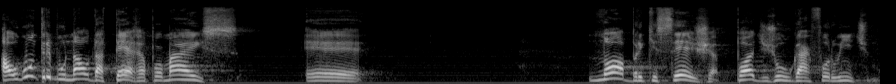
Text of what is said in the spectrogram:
algum tribunal da terra, por mais é, nobre que seja, pode julgar foro íntimo.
